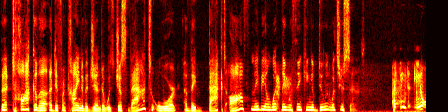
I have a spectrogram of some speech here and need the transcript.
that talk of a, a different kind of agenda was just that, or have they backed off maybe on what they were thinking of doing? What's your sense? I think you know.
